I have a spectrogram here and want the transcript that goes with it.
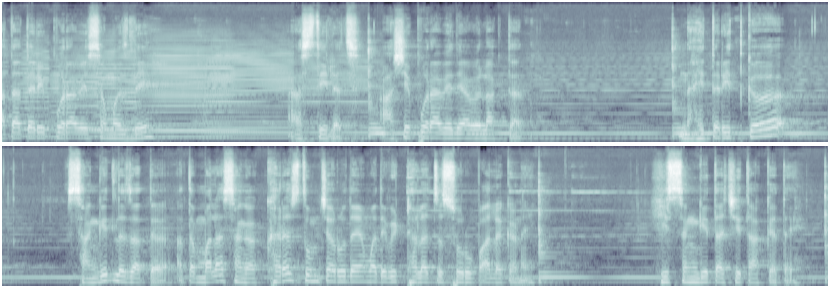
आता तरी पुरावे समजले असतीलच. असे पुरावे द्यावे लागतात. नाहीतर इतकं सांगितलं जातं. आता मला सांगा खरंच तुमच्या हृदयामध्ये विठ्ठलाचं स्वरूप आलं का नाही? ही संगीताची ताकद आहे.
